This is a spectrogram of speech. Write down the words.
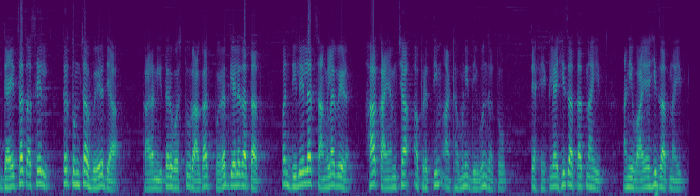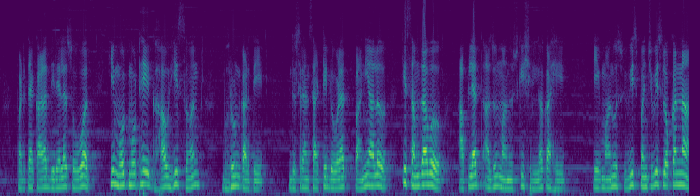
द्यायचाच असेल तर तुमचा वेळ द्या. कारण इतर वस्तू रागात परत गेल्या जातात पण दिलेला चांगला वेळ हा कायमच्या अप्रतिम आठवणी देऊन जातो. त्या फेकल्याही जातात नाहीत आणि वायाही जात नाहीत पडत्या काळात दिलेल्या सोबत ही मोठमोठे घावही सहन भरून काढते. दुसऱ्यांसाठी डोळ्यात पाणी आलं की समजावं आपल्यात अजून माणुसकी शिल्लक आहे. एक माणूस वीस पंचवीस लोकांना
